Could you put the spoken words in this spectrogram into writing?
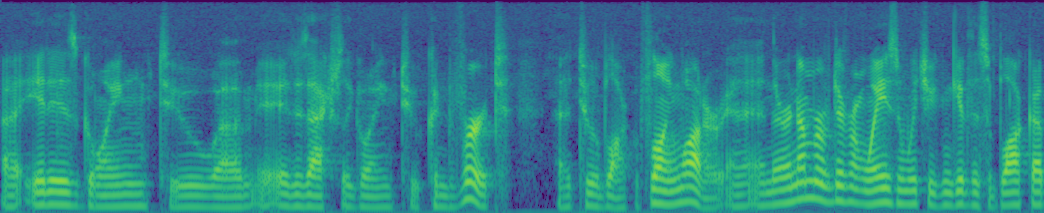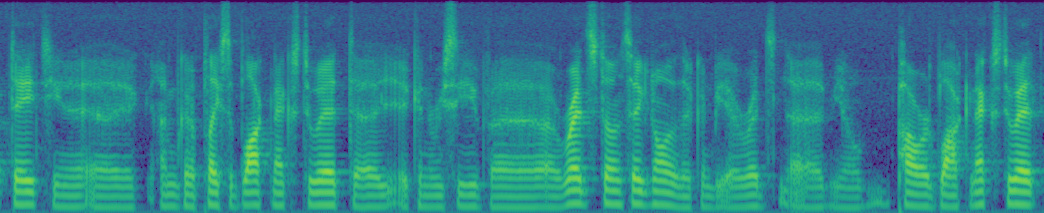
uh, it is going to um, it is actually going to convert uh, to a block of flowing water. And, and, there are a number of different ways in which you can give this a block update. You uh, I'm going to place a block next to it. it can receive a, redstone signal. There can be a red you know powered block next to it.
